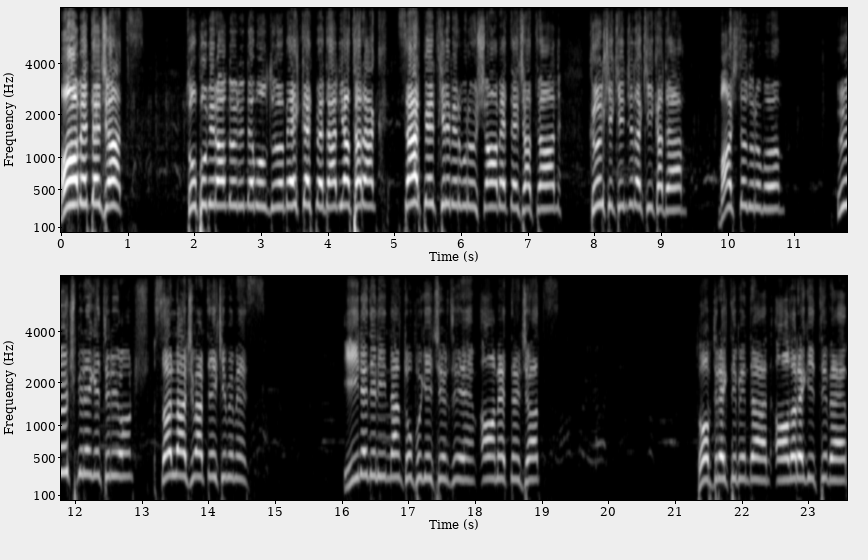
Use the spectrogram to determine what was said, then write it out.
Ahmet Necat topu bir anda önünde buldu. Bekletmeden yatarak sert ve etkili bir vuruş Ahmet Necat'tan. 42. dakikada maçta durumu 3-1'e getiriyor Sarı lacivertli ekibimiz. İğne deliğinden topu geçirdi Ahmet Necat. Top direkt dibinden ağlara gitti ve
